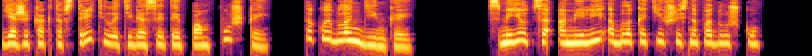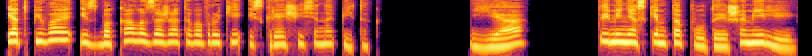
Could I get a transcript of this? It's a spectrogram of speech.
Я же как-то встретила тебя с этой пампушкой, такой блондинкой. Смеется Амели, облокотившись на подушку и отпивая из бокала зажатого в руке искрящийся напиток. Я ты меня с кем-то путаешь, Амели.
